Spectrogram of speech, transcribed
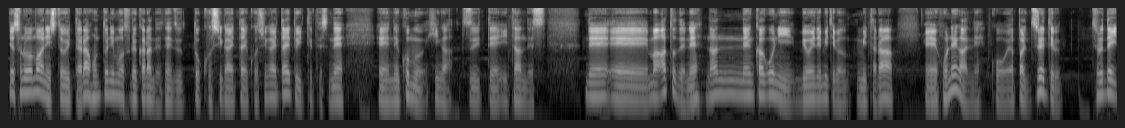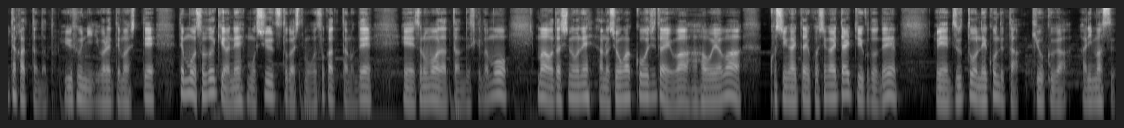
で、そのままにしておいたら、本当にもうそれからですね、ずっと腰が痛い、腰が痛いと言ってですね、えー、寝込む日が続いていたんです。で、えー、まあ、後でね、何年か後に病院で見てみたら、えー、骨がね、こう、やっぱりずれてるそれで痛かったんだというふうに言われてまして、でもその時はね、もう手術とかしても遅かったので、えー、そのままだったんですけども、まあ私のね、あの小学校時代は母親は腰が痛い腰が痛いということで、えー、ずっと寝込んでた記憶があります。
